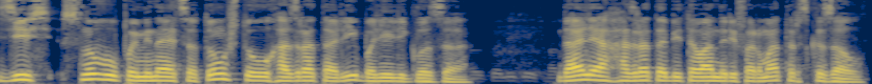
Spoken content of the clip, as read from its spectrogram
Здесь снова упоминается о том, что у Хазрата Али болели глаза. Далее Хазрат Абитаван реформатор сказал,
